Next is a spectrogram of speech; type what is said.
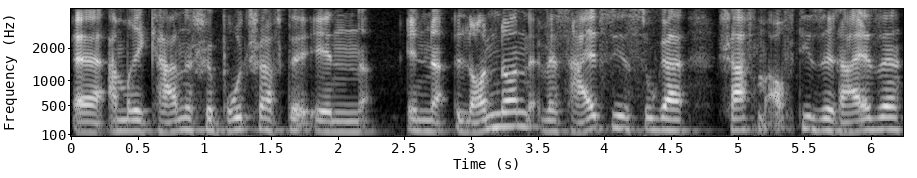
äh, amerikanische Botschafter in, in London, weshalb sie es sogar schaffen, auf diese Reise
